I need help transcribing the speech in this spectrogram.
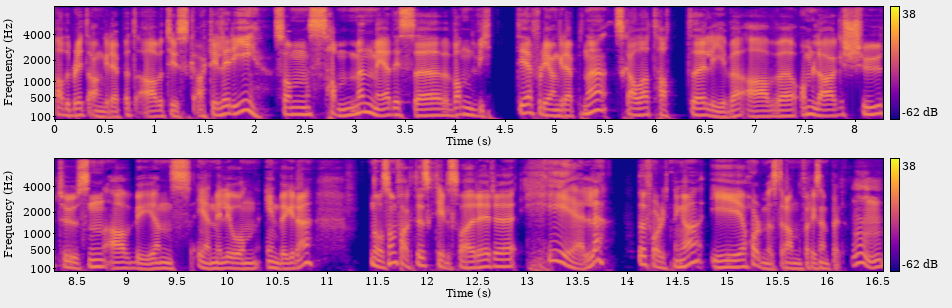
hadde blitt angrepet av tysk artilleri, som sammen med disse vanvittige flyangrepene skal ha tatt livet av om lag 7000 av byens 1 million innbyggere. Noe som faktisk tilsvarer hele befolkninga i Holmestrand, f.eks. Mm.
